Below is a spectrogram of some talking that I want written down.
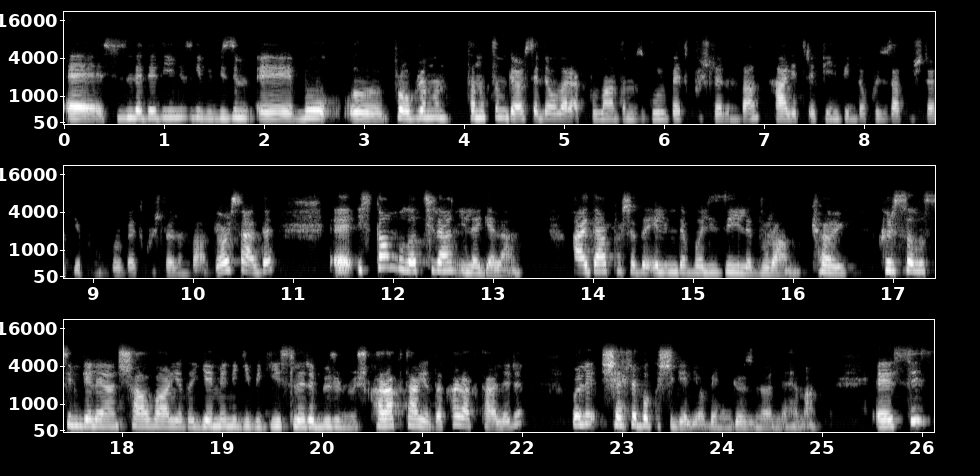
e, sizin de dediğiniz gibi bizim e, bu e, programın tanıtım görseli olarak kullandığımız Gurbet Kuşlarından, Halit Refik'in 1964 yapımı Gurbet Kuşlarından görselde e, İstanbul'a tren ile gelen, Haydarpaşa'da elinde valiziyle duran, köy, kırsalı simgeleyen şalvar ya da yemeni gibi giysilere bürünmüş karakter ya da karakterlerin böyle şehre bakışı geliyor benim gözümün önüne hemen. E, siz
